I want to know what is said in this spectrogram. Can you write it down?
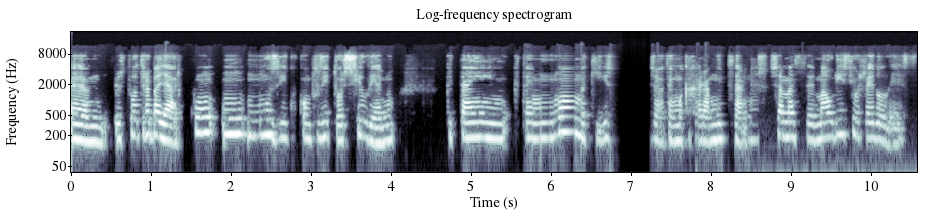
um, eu estou a trabalhar com um músico, compositor chileno, que tem, que tem um nome aqui, já tem uma carreira há muitos anos, chama-se Maurício Redolés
